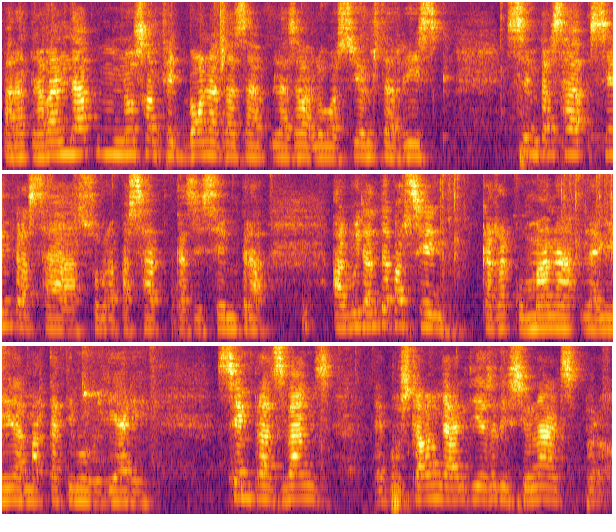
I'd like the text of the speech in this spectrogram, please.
Per altra banda, no s'han fet bones les, les avaluacions de risc, sempre s'ha sobrepassat, quasi sempre, el 80% que recomana la llei del mercat immobiliari. Sempre els bancs eh, buscaven garanties addicionals, però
